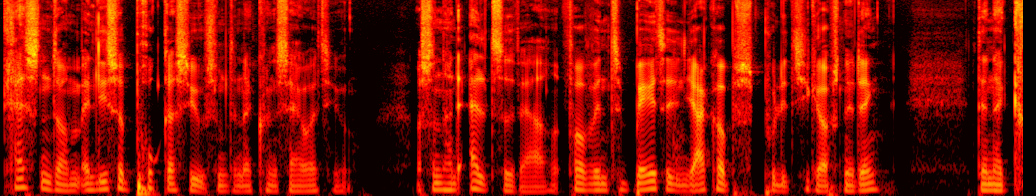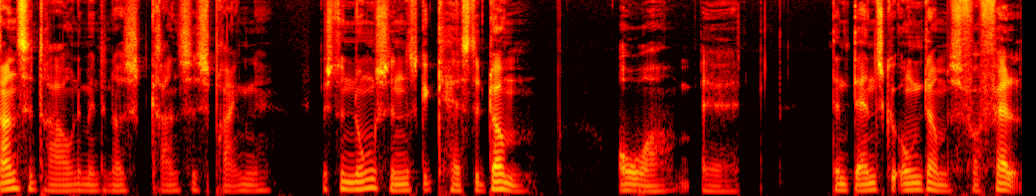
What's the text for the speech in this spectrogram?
Kristendom er lige så progressiv, som den er konservativ. Og sådan har det altid været. For at vende tilbage til din Jakobs politikafsnit, ikke? Den er grænsedragende, men den er også grænsesprængende. Hvis du nogensinde skal kaste dom over øh, den danske ungdoms forfald,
